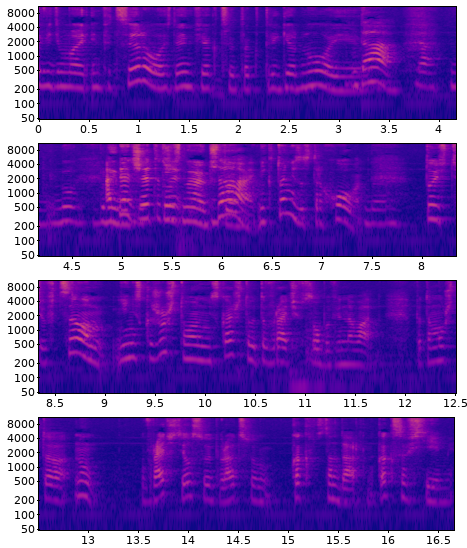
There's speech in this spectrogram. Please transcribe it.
Ты, видимо, инфицировалась, да, инфекция так триггернула и... Да, да. Ну, блин, Опять же, это кто же... знает, да, что... никто не застрахован. Да. То есть, в целом, я не скажу, что он не скажет, что это врач особо виноват, потому что, ну, врач сделал свою операцию как стандартно, как со всеми.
